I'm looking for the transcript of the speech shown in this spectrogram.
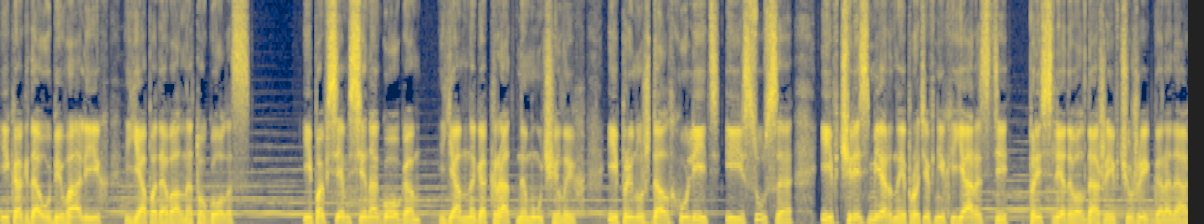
и когда убивали их, я подавал на то голос. И по всем синагогам я многократно мучил их и принуждал хулить Иисуса, и в чрезмерной против них ярости преследовал даже и в чужих городах.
